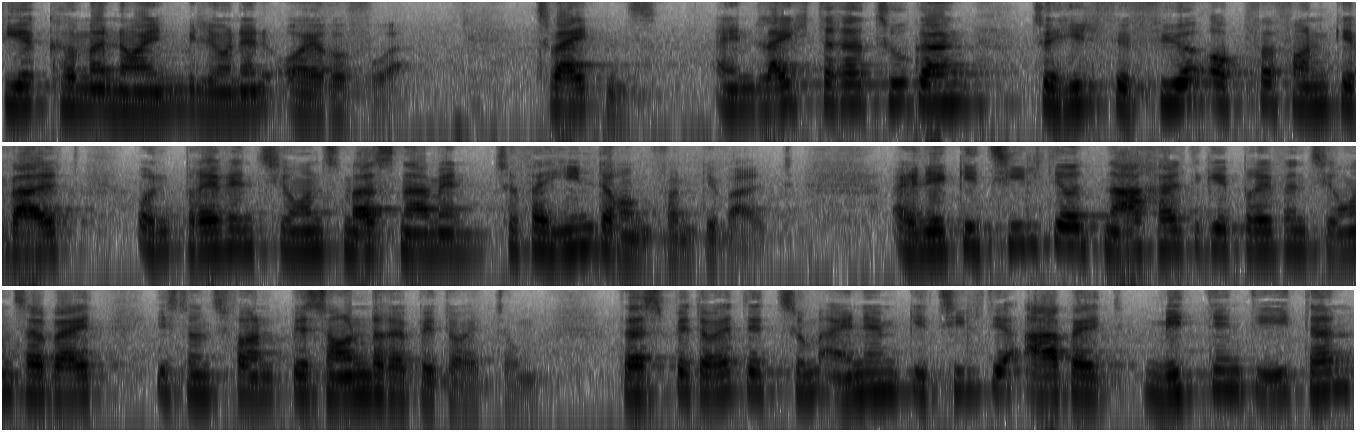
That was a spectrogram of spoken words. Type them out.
4,9 Millionen Euro vor. Zweitens, ein leichterer Zugang zur Hilfe für Opfer von Gewalt und Präventionsmaßnahmen zur Verhinderung von Gewalt. Eine gezielte und nachhaltige Präventionsarbeit ist uns von besonderer Bedeutung. Das bedeutet zum einen gezielte Arbeit mit den Tätern,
